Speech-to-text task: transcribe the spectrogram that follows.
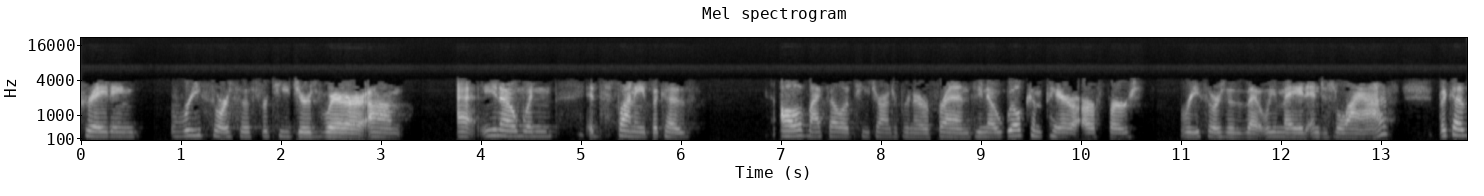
creating resources for teachers where um at, you know when it's funny because all of my fellow teacher entrepreneur friends you know will compare our first resources that we made and just laugh because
